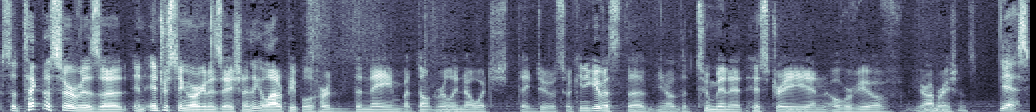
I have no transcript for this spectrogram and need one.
so TechnoServe is a, an interesting organization. I think a lot of people have heard the name, but don't really know what they do. So can you give us the, you know, the two-minute history and overview of your operations? Yes.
